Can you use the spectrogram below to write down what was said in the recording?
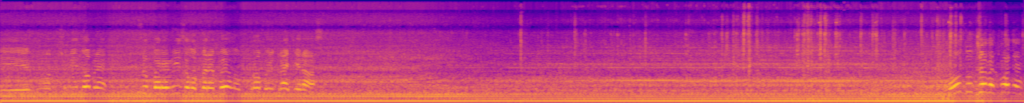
І от, щоб її добре все перерізало, перебило, пробую третій раз. Ну тут вже виходить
